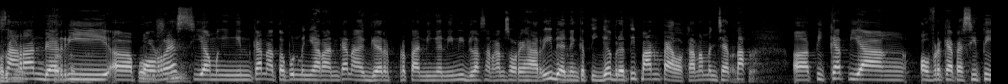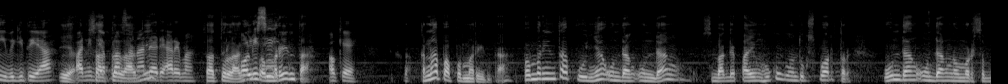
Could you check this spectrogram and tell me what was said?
saran dari uh, Polres yang menginginkan ataupun menyarankan agar pertandingan ini dilaksanakan sore hari dan yang ketiga berarti Panpel karena mencetak uh, tiket yang over capacity begitu ya, Iya, panitia satu pelaksana lagi- dari Arema. satu lagi Polisi? pemerintah. Oke. Kenapa pemerintah? Pemerintah punya undang-undang sebagai payung hukum untuk supporter. Undang-undang nomor 11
